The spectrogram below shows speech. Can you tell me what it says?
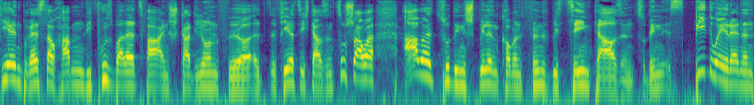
Hier in Breslau haben die Fußballer zwar ein Stadion für 40.000 äh, Zuschauer, aber zu den Spielen kommen 5.000 bis 10.000. Zu den Speedway-Rennen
